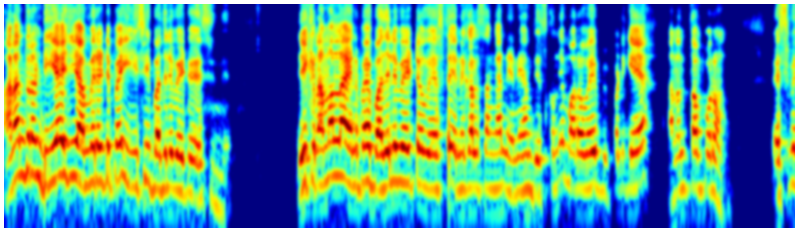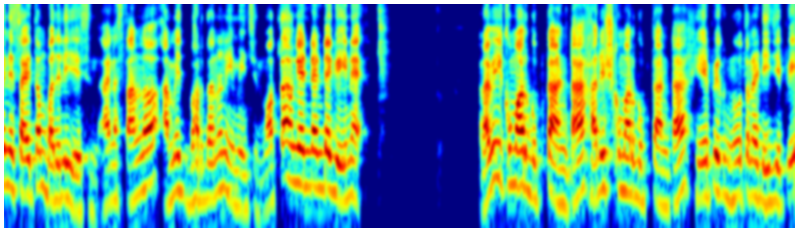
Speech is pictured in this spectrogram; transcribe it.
అనంతరం డిఐజీ అమ్మిరెడ్డిపై ఈసీ బదిలీ వేటు వేసింది. ఈ క్రమంలో ఆయనపై బదిలీ వేటు వేస్తే ఎన్నికల సంఘం నిర్ణయం తీసుకుంది. మరోవైపు ఇప్పటికే అనంతపురం ఎస్పీని సైతం బదిలీ చేసింది. ఆయన స్థానంలో అమిత్ భర్దను నియమించింది. మొత్తానికి ఏంటంటే ఈయనే. రవి కుమార్ గుప్తా అంట హరీష్ కుమార్ గుప్తా అంట ఏపీ నూతన డీజీపీ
